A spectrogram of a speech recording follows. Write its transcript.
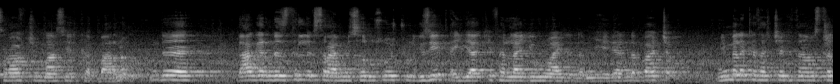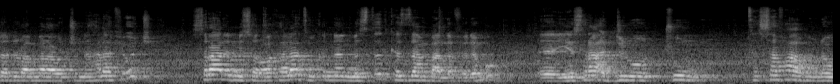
ስራዎችን ማስሄድ ከባድ ነው። እንደ ለሀገር እንደዚህ ትልቅ ስራ የሚሰሩ ሰዎች ሁልጊዜ ጠያቂ ፈላጊ ሆኖ አይደለም መሄድ ያለባቸው። የሚመለከታቸው የከተማ መስተዳደሩ አመራሮችና ኃላፊዎች ስራ ለሚሰሩ አካላት እውቅናን መስጠት ከዛም ባለፈ ደግሞ የስራ እድሎቹን ተሰፋ ሆነው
